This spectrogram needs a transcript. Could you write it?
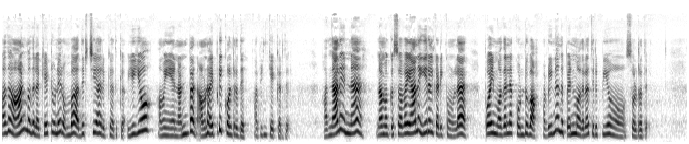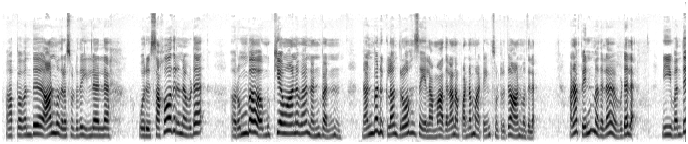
அது ஆண் முதல்ல கேட்டோடனே ரொம்ப அதிர்ச்சியாக இருக்குது அதுக்கு. ஐயோ அவன் என் நண்பன் அவனை எப்படி கொல்றது அப்படின்னு கேட்குறது அதனால என்ன? நமக்கு சுவையான ஈரல் கிடைக்கும்ல போய் முதல்ல கொண்டு வா அப்படின்னு அந்த பெண் முதல்ல திருப்பியும் சொல்கிறது அப்போ வந்து ஆண் முதல்ல சொல்கிறது இல்லை இல்லை. ஒரு சகோதரனை விட ரொம்ப முக்கியமானவன் நண்பன். நண்பனுக்கெலாம் துரோகம் செய்யலாமா? அதெல்லாம் நான் பண்ண மாட்டேன்னு சொல்கிறது ஆண் முதல்ல ஆனால் பெண் முதல்ல விடலை. நீ வந்து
